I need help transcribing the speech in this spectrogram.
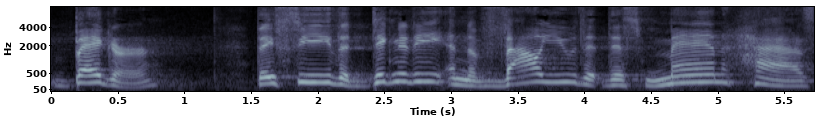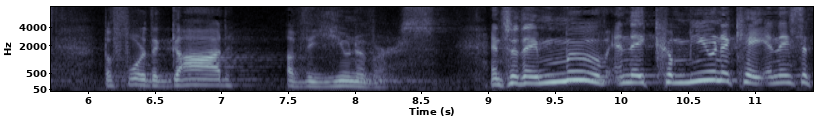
beggar, they see the dignity and the value that this man has before the God of the universe. And so they move and they communicate and they said,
